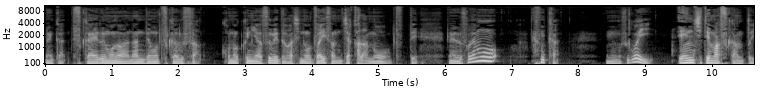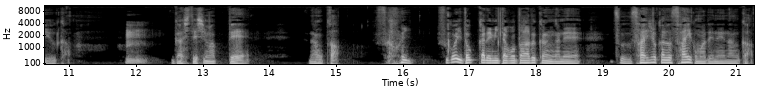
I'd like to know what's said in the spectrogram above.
なんか、使えるものは何でも使うさ。この国はすべてわしの財産じゃからの、つって。なんかそれも、なんか、うん、すごい演じてます感というか、うん。がしてしまって、なんか、すごい、すごいどっかで見たことある感がね、最初から最後までね、なんか、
